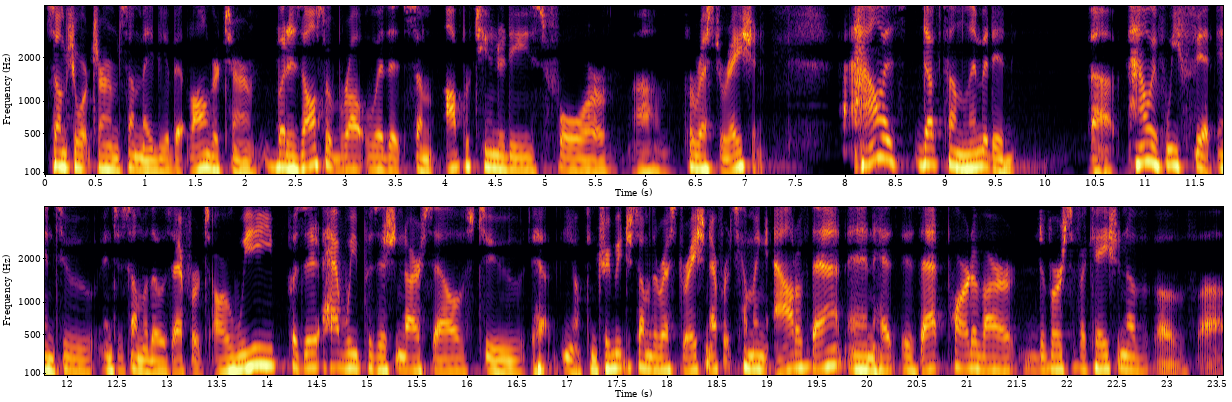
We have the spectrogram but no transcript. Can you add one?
some short term, some maybe a bit longer term, but has also brought with it some opportunities for um, for restoration. How has Ducks Unlimited? Uh, how have we fit into into some of those efforts? Are we posi- have we positioned ourselves to you know contribute to some of the restoration efforts coming out of that? And is that part of our diversification of, of uh,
